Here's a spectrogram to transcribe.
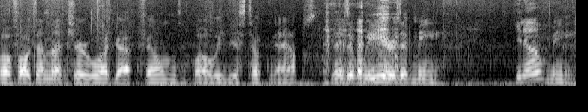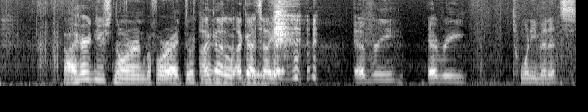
Well, folks, I'm not sure what got filmed while we just took naps. Is it we or is it me? You know, Me. I heard you snoring before I took my I gotta, nap, I gotta dude. tell you, every every 20 minutes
